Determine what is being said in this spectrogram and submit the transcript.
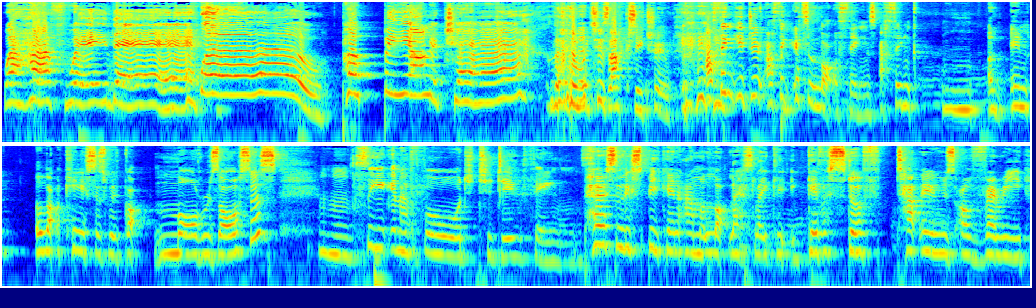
we're halfway there. Whoa! Puppy on a chair. Which is actually true. I think you do. I think it's a lot of things. I think mm, in a lot of cases we've got more resources. Mm-hmm. So you can afford to do things. Personally speaking, I'm a lot less likely to give a stuff. Tattoos are very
